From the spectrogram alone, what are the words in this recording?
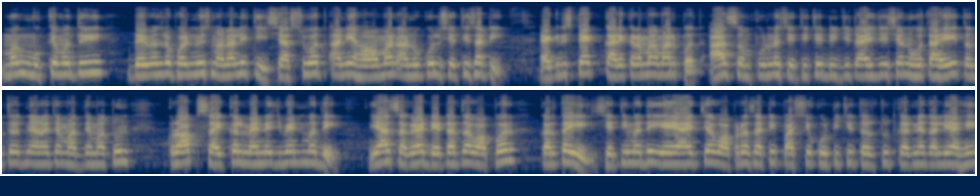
मग मुख्यमंत्री देवेंद्र फडणवीस म्हणाले की शाश्वत आणि हवामान अनुकूल शेतीसाठी ॲग्रिस्टॅक कार्यक्रमामार्फत आज संपूर्ण शेतीचे डिजिटायझेशन होत आहे. तंत्रज्ञानाच्या माध्यमातून क्रॉप सायकल मॅनेजमेंटमध्ये या सगळ्या डेटाचा वापर करता येईल. शेतीमध्ये ए आयच्या वापरासाठी पाचशे कोटीची तरतूद करण्यात आली आहे.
